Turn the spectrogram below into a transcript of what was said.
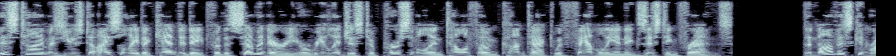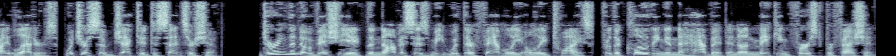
This time is used to isolate a candidate for the seminary or religious to personal and telephone contact with family and existing friends. The novice can write letters, which are subjected to censorship. During the novitiate the novices meet with their family only twice, for the clothing in the habit and on making first profession.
